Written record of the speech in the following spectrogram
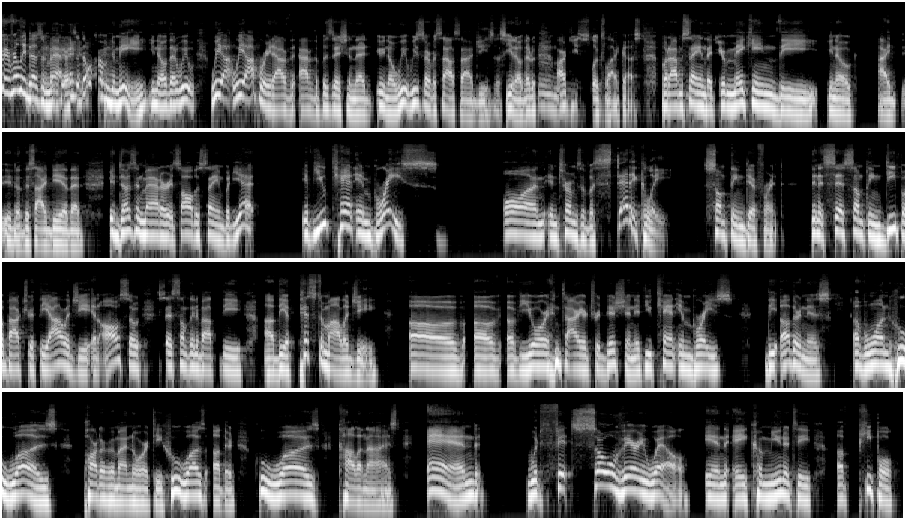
it really doesn't matter, so don't come to me. You know that we we we operate out of the, out of the position that you know we we serve a Southside Jesus. You know that mm. our Jesus looks like us. But I'm saying that you're making the you know I you know this idea that it doesn't matter. It's all the same. But yet, if you can't embrace on in terms of aesthetically something different then it says something deep about your theology and also says something about the uh, the epistemology of of of your entire tradition if you can't embrace the otherness of one who was part of a minority who was othered who was colonized and would fit so very well in a community of people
